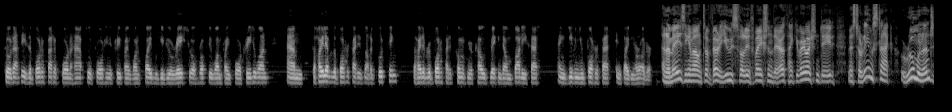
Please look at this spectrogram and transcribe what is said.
So that is a butterfat of 4.5 to a protein of 3.15 will give you a ratio of roughly 1.43 to 1. Um, the high level of butterfat is not a good thing. The high level of butterfat is coming from your cows breaking down body fat and giving you butterfat inside in her udder. An amazing amount of very useful information there. Thank you very much indeed. Mr. Liam Stack, Ruminant,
